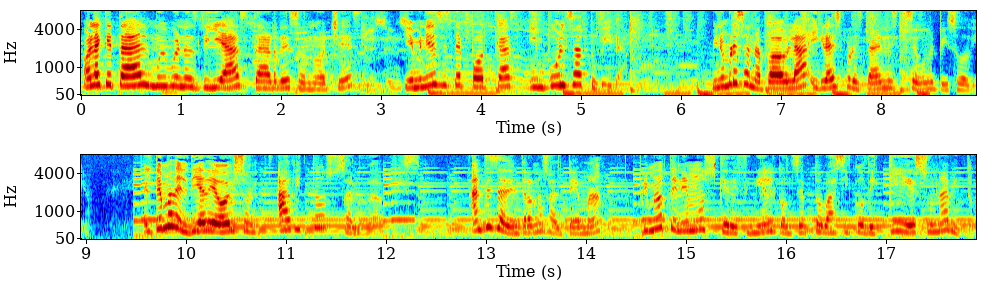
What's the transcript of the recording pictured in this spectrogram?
Hola, ¿qué tal? Muy buenos días, tardes o noches. Bienvenidos a este podcast Impulsa tu vida. Mi nombre es Ana Paula y gracias por estar en este segundo episodio. El tema del día de hoy son hábitos saludables. Antes de adentrarnos al tema, primero tenemos que definir el concepto básico de qué es un hábito.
